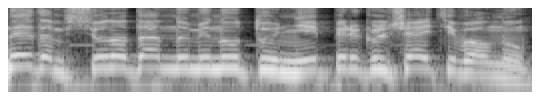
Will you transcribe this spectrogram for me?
На этом все на данную минуту. Не переключайте волну.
